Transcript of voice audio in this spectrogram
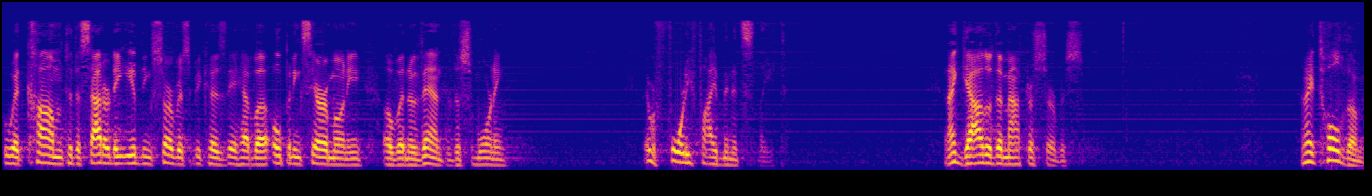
who had come to the Saturday evening service because they have an opening ceremony of an event this morning. They were 45 minutes late. And I gathered them after service. And I told them,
